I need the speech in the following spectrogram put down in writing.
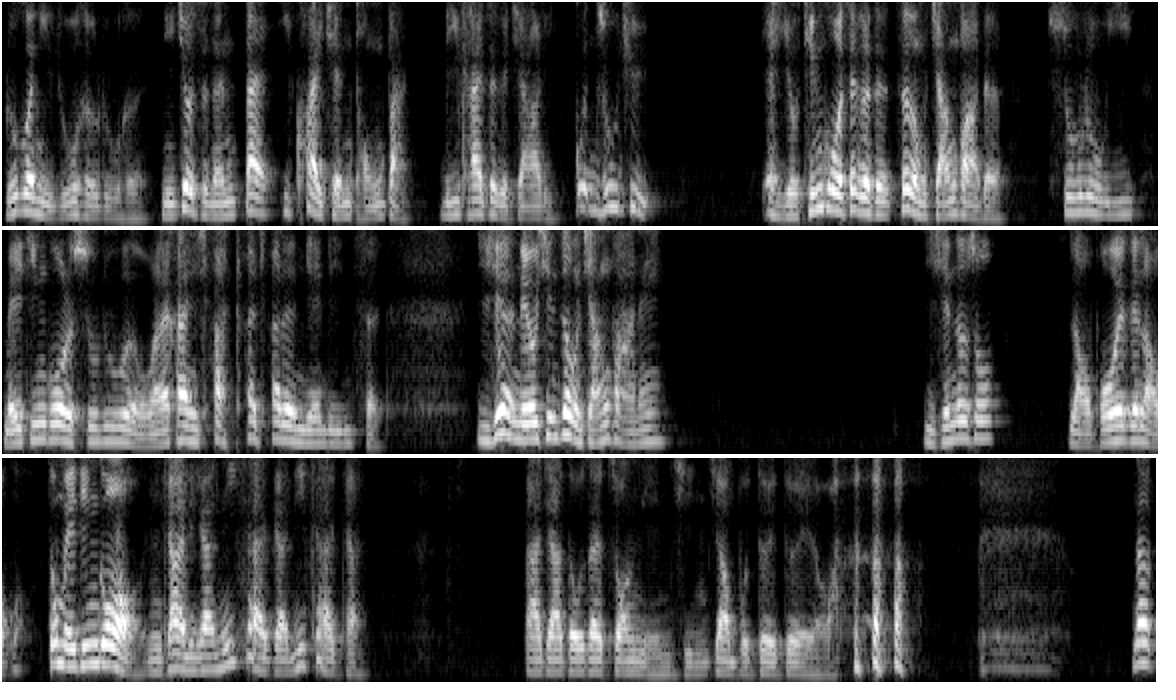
如果你如何如何，你就只能带一块钱铜板离开这个家里，滚出去。哎，有听过这个的这种讲法的，输入一；没听过的输入二。我来看一下 大家的年龄层，以前很流行这种讲法呢。以前都说老婆会跟老公都没听过，你看，你看，你看看，你看看，大家都在装年轻，这样不对对哦。那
